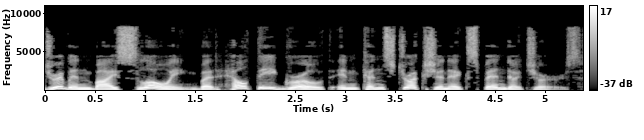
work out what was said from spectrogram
driven by slowing but healthy growth in construction expenditures.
